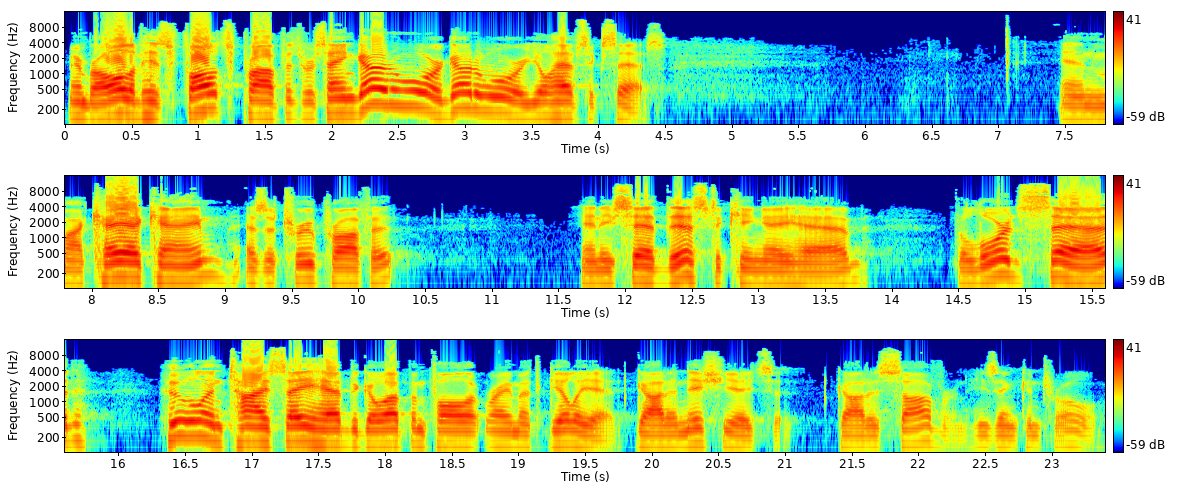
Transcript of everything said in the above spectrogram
Remember, all of his false prophets were saying, Go to war, go to war, you'll have success. And Micaiah came as a true prophet, and he said this to King Ahab The Lord said, Who will entice Ahab to go up and fall at Ramoth Gilead? God initiates it. God is sovereign, He's in control.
